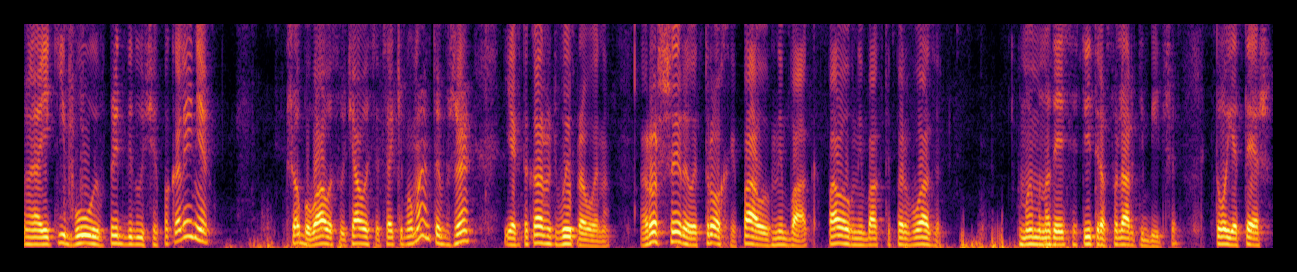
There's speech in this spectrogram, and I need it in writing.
е, які були в предвідучих поколіннях. Що бувало, случалися всякі моменти, вже, як то кажуть, виправлено. Розширили трохи паливний бак. Паливний бак тепер влазить, по-моєму, на 10 літрів солярки більше. То є теж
